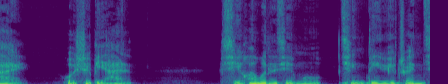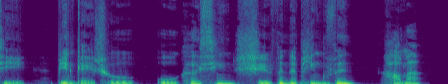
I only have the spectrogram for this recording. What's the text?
嗨我是彼岸。喜欢我的节目请订阅专辑并给出五颗星十分的评分好吗？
